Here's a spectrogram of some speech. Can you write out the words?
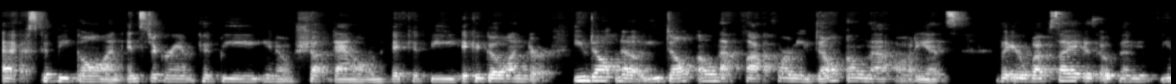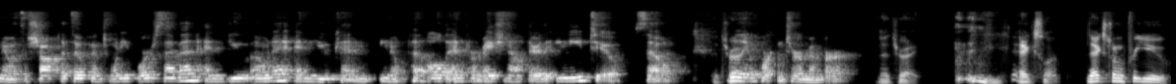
X could be gone, Instagram could be, you know, shut down. It could be, it could go under. You don't know. You don't own that platform. You don't own that audience but your website is open you know it's a shop that's open 24 7 and you own it and you can you know put all the information out there that you need to so it's really important to remember that's right excellent next one for you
